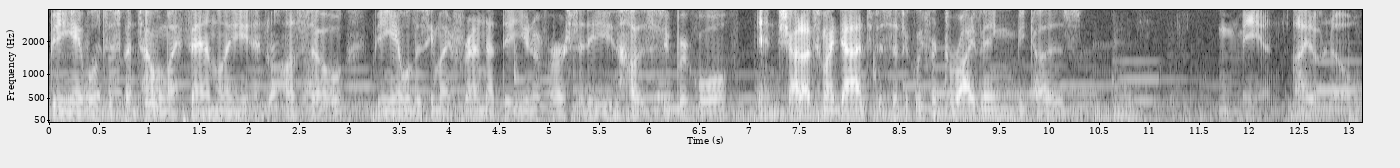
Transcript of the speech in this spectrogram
Being able to spend time with my family and also being able to see my friend at the university. That was super cool. And shout out to my dad specifically for driving because, man, I don't know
